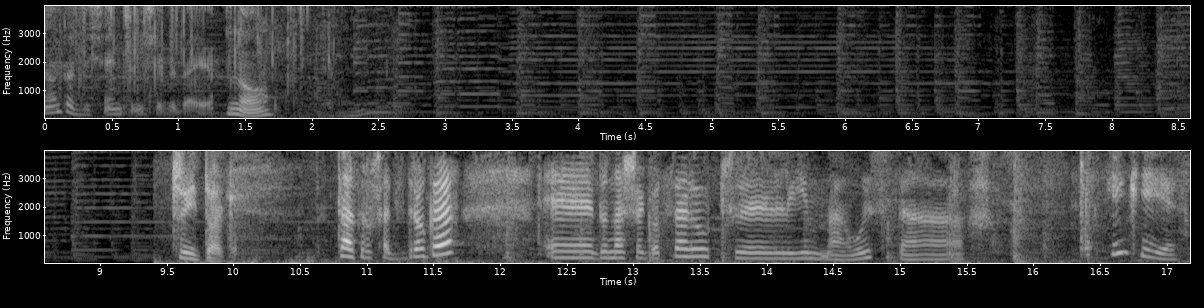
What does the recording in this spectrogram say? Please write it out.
No do 10 mi się wydaje. No. Czyli tak, Czas ruszać w drogę e, do naszego celu, czyli Mały Staw. Pięknie jest.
